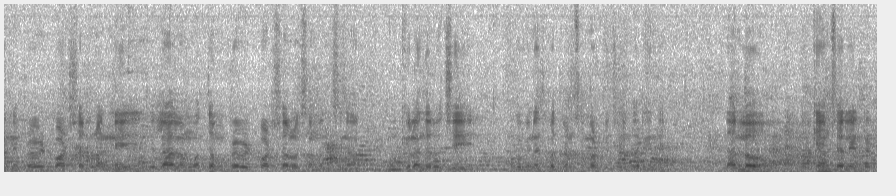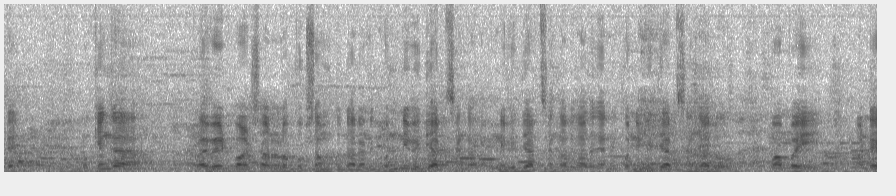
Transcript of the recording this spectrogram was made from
అన్ని ప్రైవేట్ పాఠశాలలు అన్ని జిల్లాలో మొత్తం ప్రైవేట్ పాఠశాలకు సంబంధించిన ముఖ్యులందరూ వచ్చి ఒక వినతి పత్రం సమర్పించడం జరిగింది. దానిలో ముఖ్యాంశాలు ఏంటంటే ముఖ్యంగా ప్రైవేట్ పాఠశాలలో బుక్స్ అమ్ముతున్నారని కొన్ని విద్యార్థి సంఘాలు అన్ని విద్యార్థి సంఘాలు కాదు కానీ కొన్ని విద్యార్థి సంఘాలు మాపై అంటే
